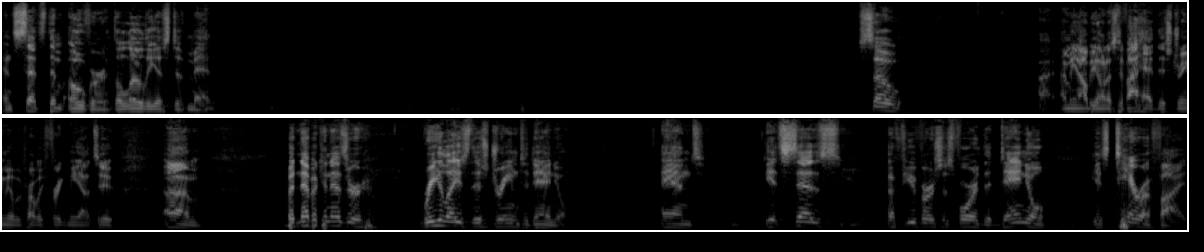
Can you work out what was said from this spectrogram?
and sets them over the lowliest of men. So, I mean, I'll be honest, if I had this dream, it would probably freak me out too. Um, but Nebuchadnezzar relays this dream to Daniel. And it says a few verses forward that Daniel is terrified.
